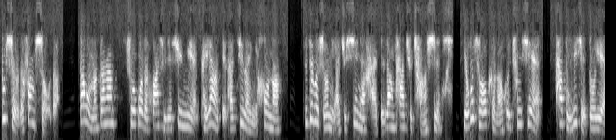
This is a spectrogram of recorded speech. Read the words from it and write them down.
不舍得放手的。当我们刚刚说过的花时间训练、培养给他技能以后呢，在这个时候你要去信任孩子，让他去尝试。有的时候可能会出现他独立写作业，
